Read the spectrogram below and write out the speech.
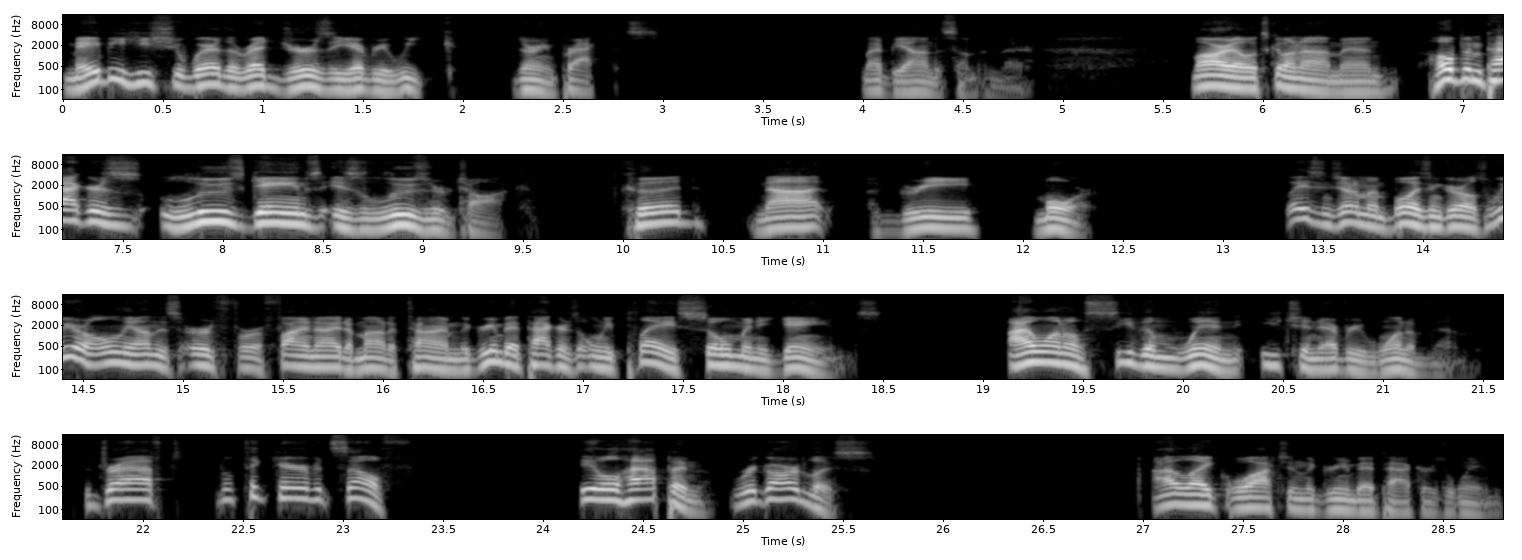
Maybe he should wear the red jersey every week during practice. Might be onto something there. Mario, what's going on, man? Hoping Packers lose games is loser talk. Could not agree more. Ladies and gentlemen, boys and girls, we are only on this earth for a finite amount of time. The Green Bay Packers only play so many games. I want to see them win each and every one of them. The draft it'll take care of itself. It'll happen regardless. I like watching the Green Bay Packers win.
